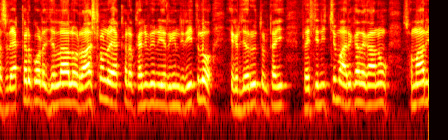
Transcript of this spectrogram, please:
అసలు ఎక్కడ కూడా జిల్లాలో రాష్ట్రంలో ఎక్కడ కనివిని ఎరిగిన రీతిలో ఇక్కడ జరుగుతుంటాయి. ప్రతినిత్యం హరికథ గానం సుమారు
